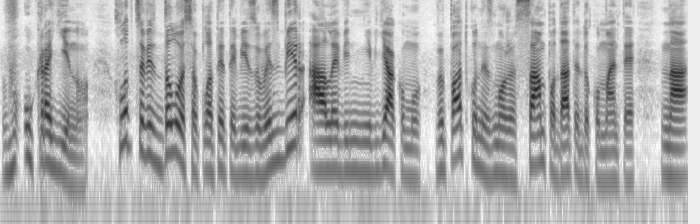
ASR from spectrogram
в Україну. Хлопцеві вдалося оплатити візовий збір, але він ні в якому випадку не зможе сам подати документи на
